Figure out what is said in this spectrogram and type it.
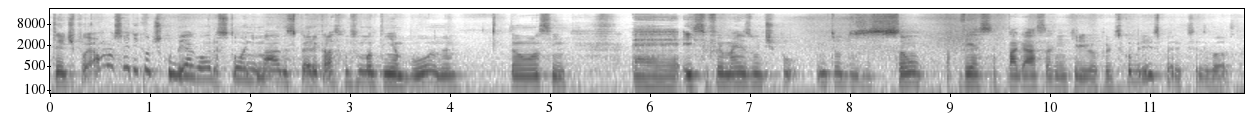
Então, tipo, é uma série que eu descobri agora, estou animado, espero que ela se mantenha boa, né? Então, assim, é, isso foi mais um, tipo, introdução pra ver essa bagaça incrível que eu descobri, espero que vocês gostem.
